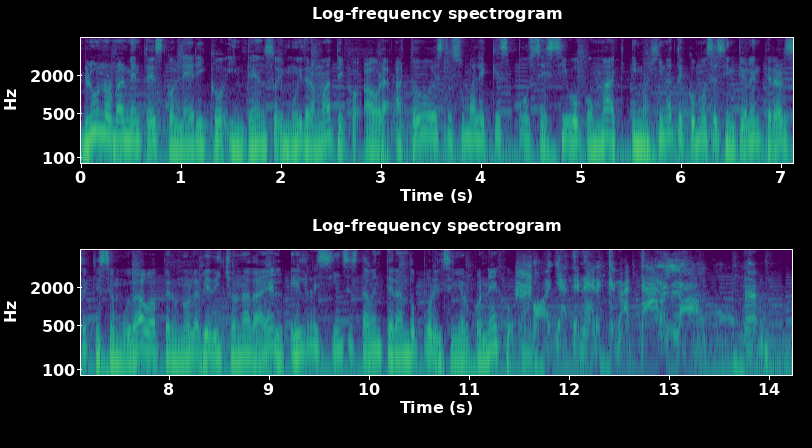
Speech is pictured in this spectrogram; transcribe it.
Blue normalmente es colérico, intenso y muy dramático. Ahora, a todo esto súmale que es posesivo con Mac. Imagínate cómo se sintió al enterarse que se mudaba pero no le había dicho nada a él. Él recién se estaba enterando por el señor conejo. Voy a tener que matarlo.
